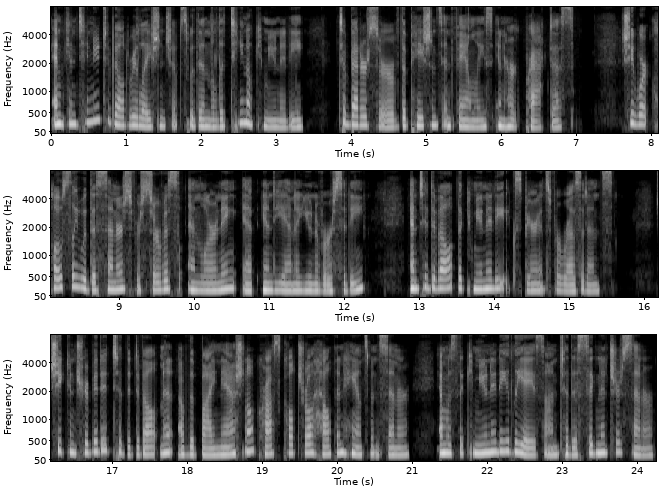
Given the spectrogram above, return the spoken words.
and continued to build relationships within the Latino community to better serve the patients and families in her practice. She worked closely with the Centers for Service and Learning at Indiana University and to develop the community experience for residents. She contributed to the development of the Binational Cross Cultural Health Enhancement Center and was the community liaison to the Signature Center,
